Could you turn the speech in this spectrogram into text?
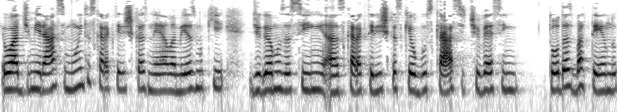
eu admirasse muitas características nela, mesmo que, digamos assim, as características que eu buscasse tivessem todas batendo,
